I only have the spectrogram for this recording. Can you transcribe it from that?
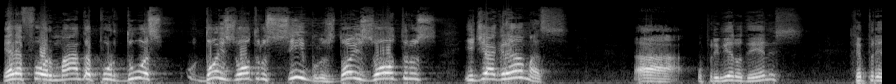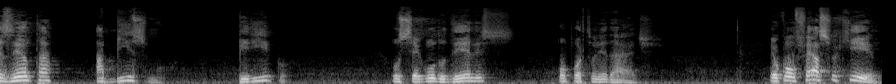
ela é formada por duas, dois outros símbolos, dois outros ideogramas. Ah, o primeiro deles representa abismo, perigo. O segundo deles, oportunidade. Eu confesso que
